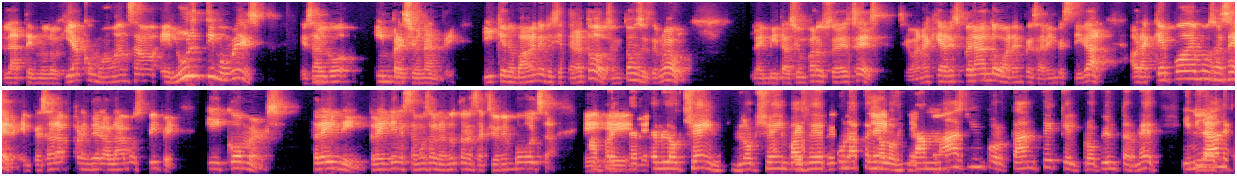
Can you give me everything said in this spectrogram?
la tecnología como ha avanzado el último mes es algo impresionante y que nos va a beneficiar a todos. Entonces, de nuevo, la invitación para ustedes es, ¿se van a quedar esperando o van a empezar a investigar? Ahora, ¿qué podemos hacer? Empezar a aprender, hablamos, Pipe, e-commerce, trading, trading, estamos hablando de transacción en bolsa. Eh, aprender eh, blockchain. Blockchain va a ser una tecnología más importante que el propio Internet. Y mira, Alex,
